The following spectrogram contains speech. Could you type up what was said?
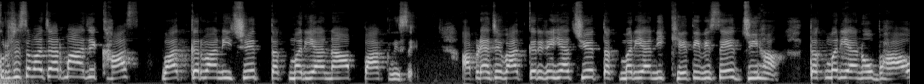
કૃષિ સમાચારમાં આજે ખાસ વાત કરવાની છે તકમરિયાના પાક વિશે. આપણે આજે વાત કરી રહ્યા છીએ તકમરિયાની ખેતી વિશે. જી હા, તકમરિયાનો ભાવ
